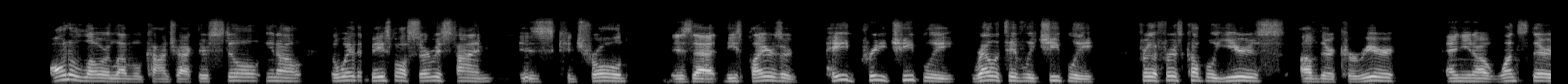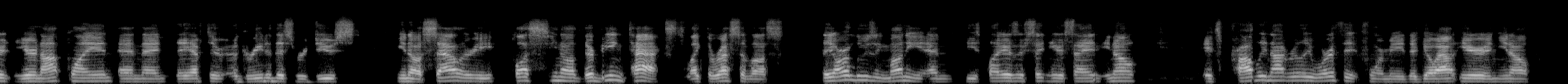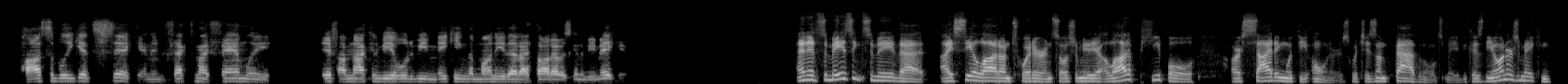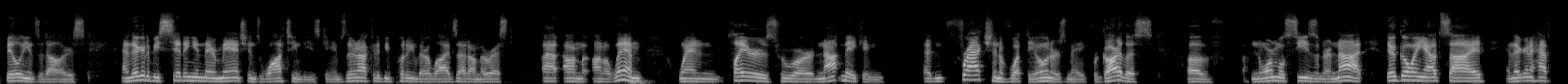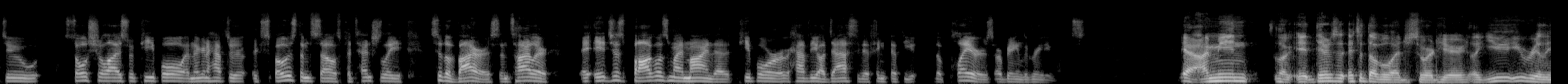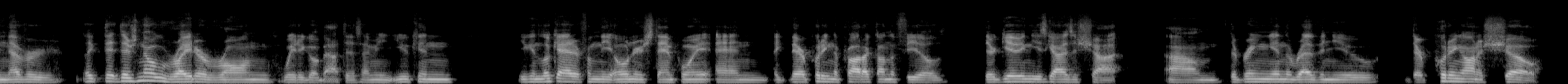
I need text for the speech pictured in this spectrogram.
on a lower level contract. They're still, you know, the way that baseball service time is controlled is that these players are paid pretty cheaply, relatively cheaply, for the first couple years of their career. And you know, once they're you're not playing, and then they have to agree to this reduced, you know, salary. Plus, you know, they're being taxed like the rest of us. They are losing money, and these players are sitting here saying, you know, it's probably not really worth it for me to go out here and you know possibly get sick and infect my family if I'm not going to be able to be making the money that I thought I was going to be making. And it's amazing to me that I see a lot on Twitter and social media. A lot of people are siding with the owners, which is unfathomable to me because the owners are making billions of dollars and they're going to be sitting in their mansions watching these games. They're not going to be putting their lives out on the risk uh, on on a limb when players who are not making a fraction of what the owners make, regardless of normal season or not, they're going outside and they're going to have to socialize with people and they're going to have to expose themselves potentially to the virus. And Tyler, it, just boggles my mind that people have the audacity to think that the, the players are being the greedy ones. Yeah, I mean, look, it, there's a, it's a double-edged sword here. Like you, you really never like. Th- there's no right or wrong way to go about this. I mean, you can you can look at it from the owner's standpoint, and like they're putting the product on the field. They're giving these guys a shot. Um, they're bringing in the revenue they're putting on a show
